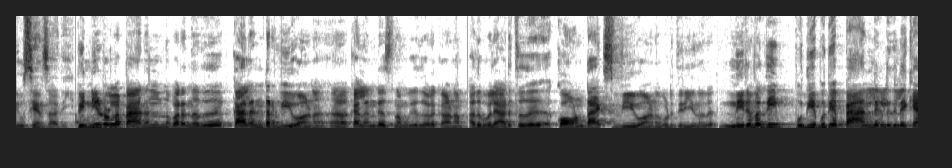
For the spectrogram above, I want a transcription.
യൂസ് ചെയ്യാൻ സാധിക്കും. പിന്നീടുള്ള പാനൽ എന്ന് പറയുന്നത് കലണ്ടർ വ്യൂ ആണ്. കലണ്ടേഴ്സ് നമുക്ക് ഇതുപോലെ കാണാം. അതുപോലെ അടുത്തത് കോൺടാക്ട്സ് വ്യൂ ആണ് കൊടുത്തിരിക്കുന്നത്. നിരവധി പുതിയ പുതിയ പാനലുകൾ ഇതിലേക്ക്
